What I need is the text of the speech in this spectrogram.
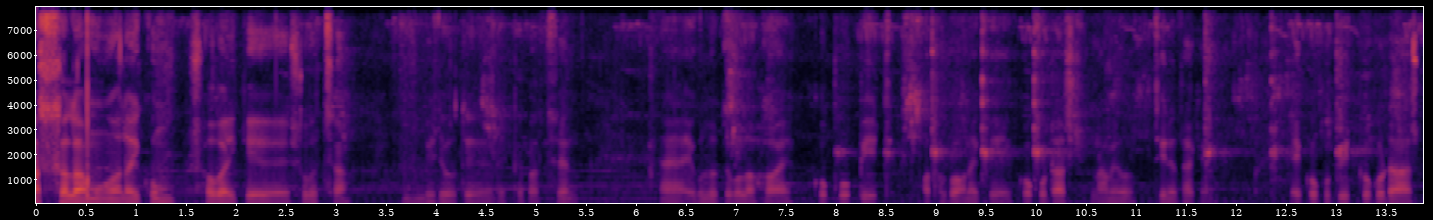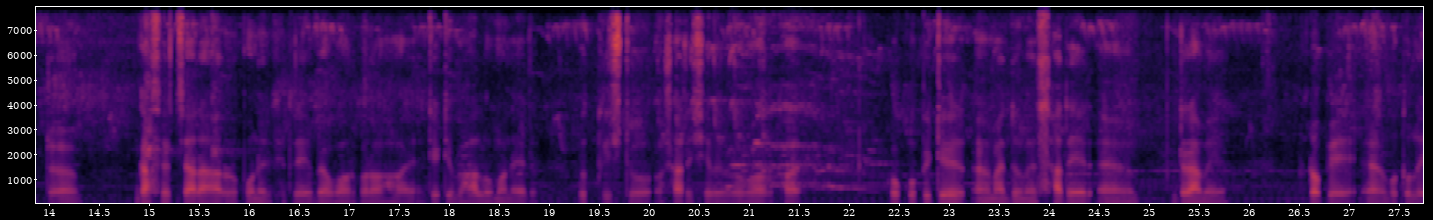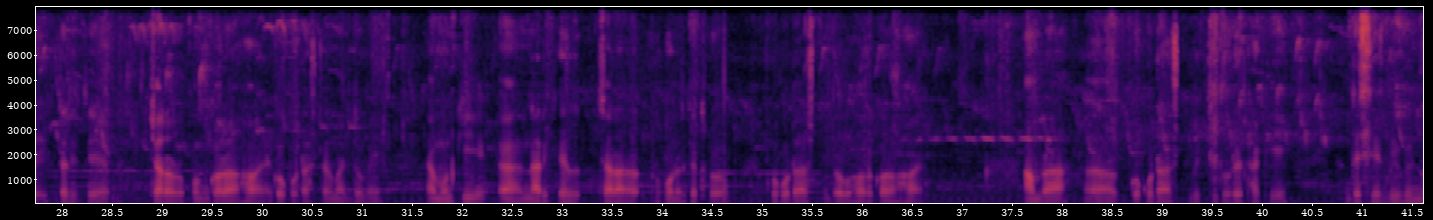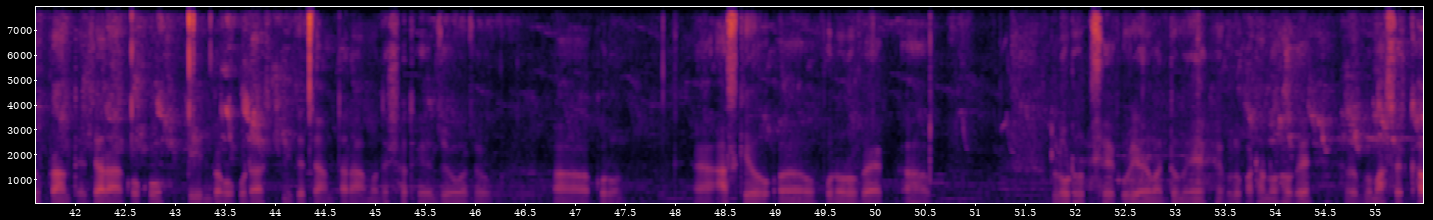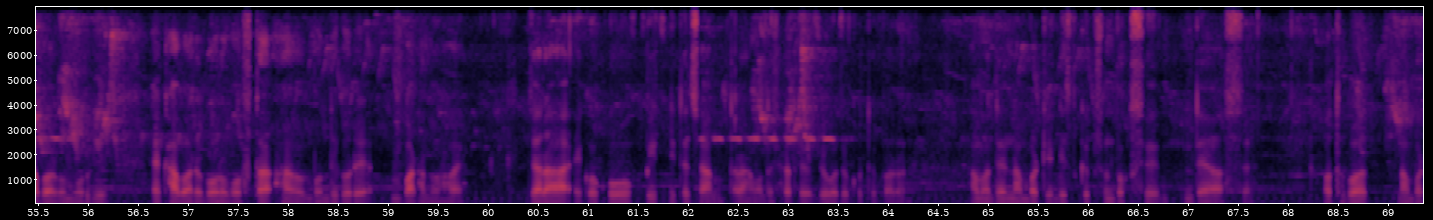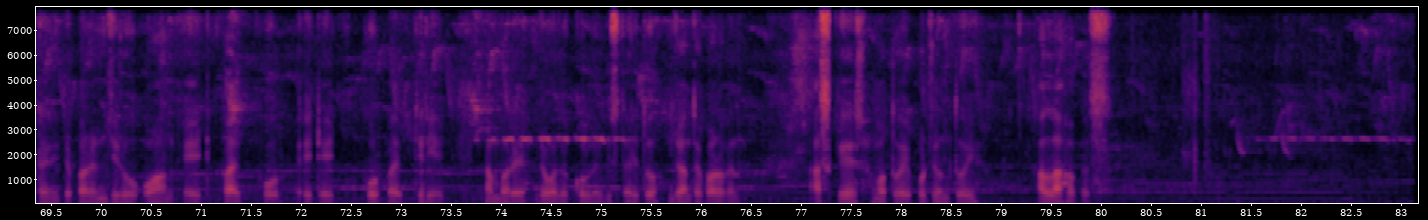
আসসালামু আলাইকুম সবাইকে শুভেচ্ছা। ভিডিওতে দেখতে পাচ্ছেন এগুলোকে বলা হয় কোকোপিট অথবা অনেকে কোকোডাস্ট নামেও চিনে থাকেন। এই কোকোপিট কোকোডাস্ট গাছের চারা রোপণের ক্ষেত্রে ব্যবহার করা হয়। একটি ভালো মানের উৎকৃষ্ট সার হিসেবে ব্যবহার হয়। কোকোপিটের মাধ্যমে ছাদের ড্রামে, টপে বোতলে ইত্যাদিতে চারা রোপণ করা হয় কোকোডাস্টের মাধ্যমে, এমনকি নারকেল চারা রোপণের ক্ষেত্রেও কোকোডাস্ট ব্যবহার করা হয়। আমরা কোকোডাস্ট বিক্রি করে থাকি দেশের বিভিন্ন প্রান্তে। যারা কোকো পিট বা কোকোডাস্ট নিতে চান, তারা আমাদের সাথে যোগাযোগ করুন। আজকেও পনেরো ব্যাগ লোড হচ্ছে। কুরিয়ারের মাধ্যমে এগুলো পাঠানো হবে। মাছের খাবার বা মুরগির আহ, খাবারের বড় বস্তা বন্দি করে পাঠানো হয়। যারা এককো পিট নিতে চান তারা আমাদের সাথে যোগাযোগ করতে পারেন। আমাদের নাম্বারটি ডিসক্রিপশন বক্সে দেওয়া আছে। অথবা নাম্বারটা নিতে পারেন zero one eight five four eight eight four five three eight নাম্বারে যোগাযোগ করলে বিস্তারিত জানতে পারবেন। আজকের মতো এই পর্যন্তই। আল্লাহ হাফেজ।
